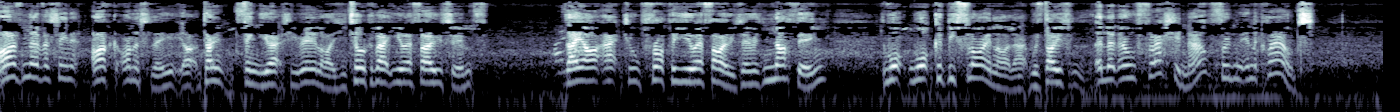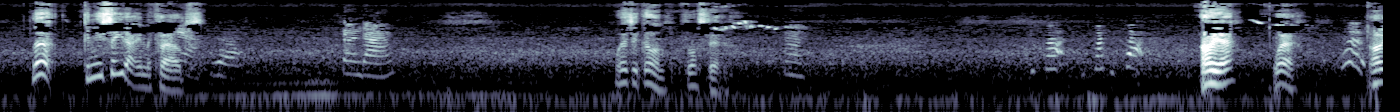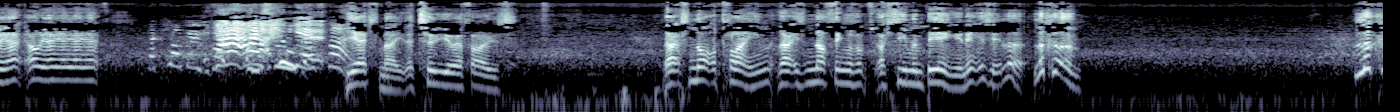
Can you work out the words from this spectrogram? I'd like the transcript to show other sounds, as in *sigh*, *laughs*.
I've never seen it. I, honestly, I don't think you actually realise. You talk about UFO synth. They are actual proper UFOs. There is nothing. What what could be flying like that with those? and Look, they're all flashing now through in the clouds. Look, can you see that in the clouds? Yeah. going down. Where's it gone? I've lost it. Hmm. It's back. It's back. It's back. Oh yeah. Where? Look. Oh yeah. Oh yeah. Yeah yeah yeah. Dad, can I go Is that on that hill actual? UFO? Yes, mate. They're two UFOs. That's not a plane. That is nothing with a, a human being in it, is it? Look. Look at them. Look at.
